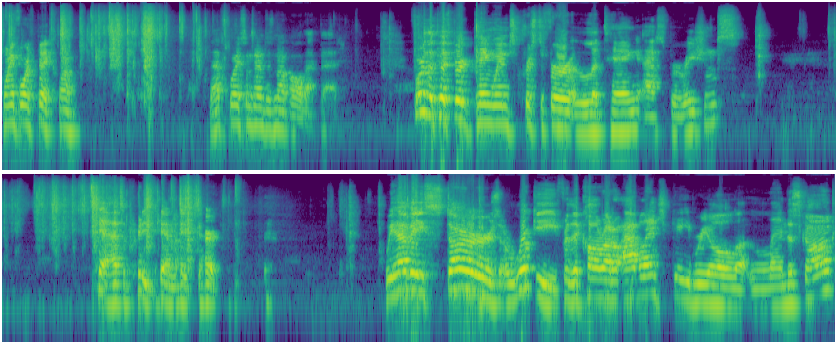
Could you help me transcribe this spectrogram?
24th pick. Wow. That's why sometimes it's not all that bad. For the Pittsburgh Penguins, Kristopher Letang, Aspirations. Yeah, that's a pretty damn nice card. We have a Stars rookie for the Colorado Avalanche, Gabriel Landeskog.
